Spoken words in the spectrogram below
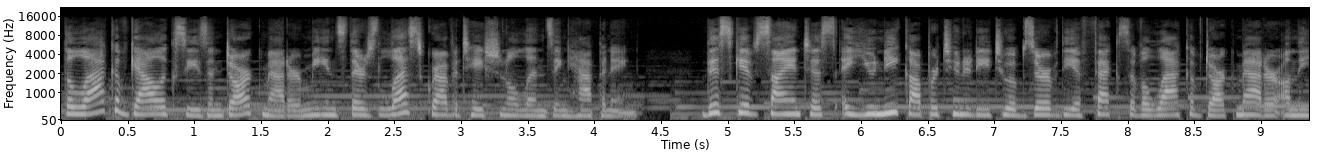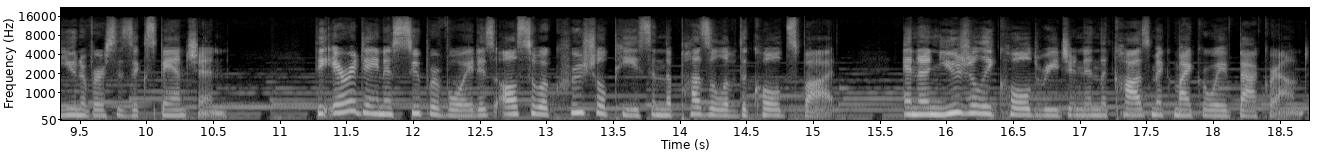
the lack of galaxies and dark matter means there's less gravitational lensing happening, this gives scientists a unique opportunity to observe the effects of a lack of dark matter on the universe's expansion. The Eridanus supervoid is also a crucial piece in the puzzle of the cold spot, an unusually cold region in the cosmic microwave background.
